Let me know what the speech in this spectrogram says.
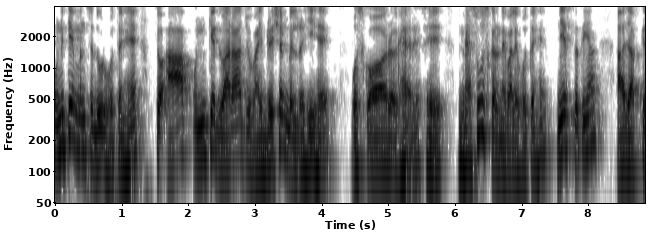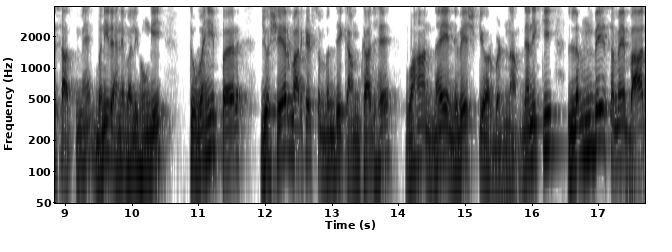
उनके मन से दूर होते हैं तो आप उनके द्वारा जो वाइब्रेशन मिल रही है, उसको और गहरे से महसूस करने वाले होते हैं। ये स्थितियाँ आज आपके साथ में बनी रहने वाली होंगी। तो वहीं पर जो शेयर मार्केट संबंधी कामकाज है, वहाँ नए निवेश की ओर बढ़ना। यानी कि लंबे समय बाद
